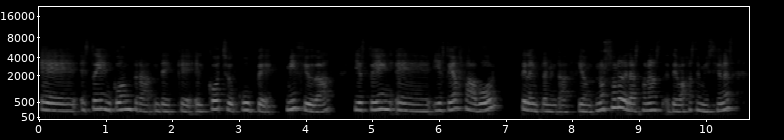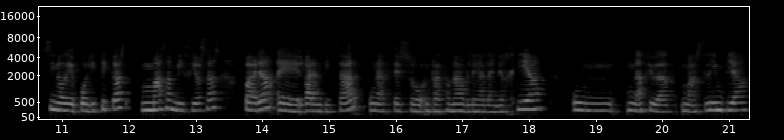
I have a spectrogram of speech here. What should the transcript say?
eh, estoy en contra de que el coche ocupe mi ciudad y estoy, eh, y estoy a favor de la implementación, no solo de las zonas de bajas emisiones, sino de políticas más ambiciosas para eh, garantizar un acceso razonable a la energía, una ciudad más limpia,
